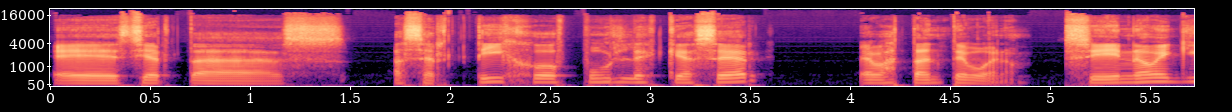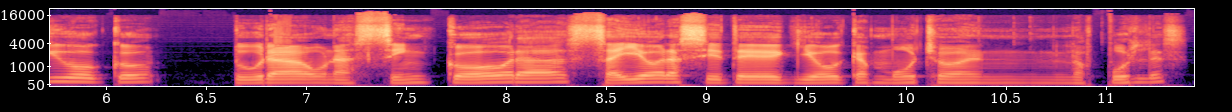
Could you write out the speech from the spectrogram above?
eh, ciertas acertijos, puzzles que hacer. Es bastante bueno. Si no me equivoco, dura unas 5 horas, 6 horas si te equivocas mucho en los puzzles.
